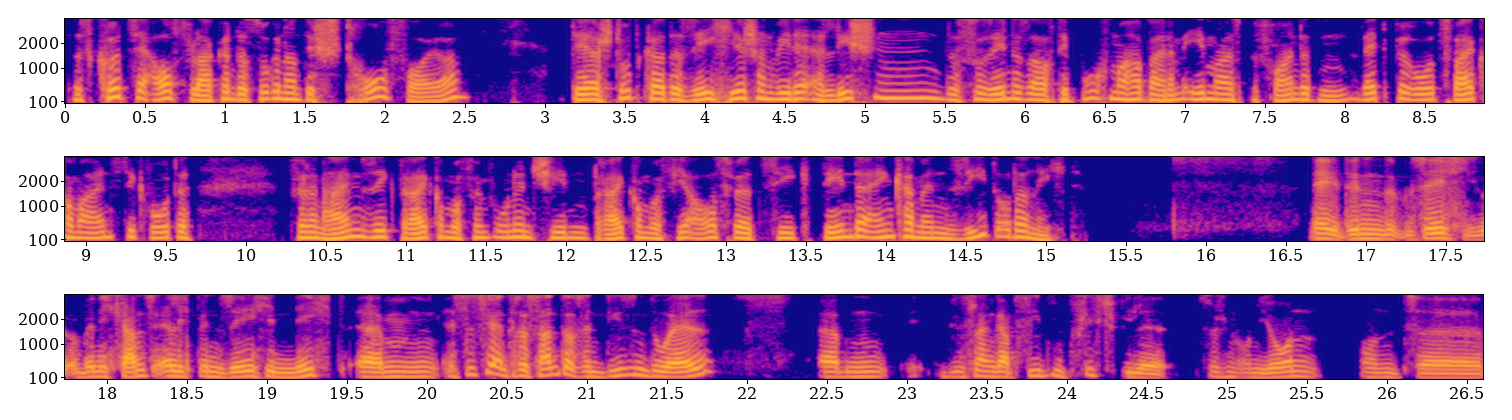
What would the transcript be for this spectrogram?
das kurze Aufflackern, das sogenannte Strohfeuer der Stuttgarter sehe ich hier schon wieder erlischen. Das, so sehen das auch die Buchmacher bei einem ehemals befreundeten Wettbüro. 2,1 die Quote für einen Heimsieg, 3,5 Unentschieden, 3,4 Auswärtssieg. Den der Enkermann sieht oder nicht? Nee, den sehe ich, wenn ich ganz ehrlich bin, sehe ich ihn nicht. Ähm, es ist ja interessant, dass in diesem Duell, ähm, bislang gab es sieben Pflichtspiele zwischen Union und äh,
